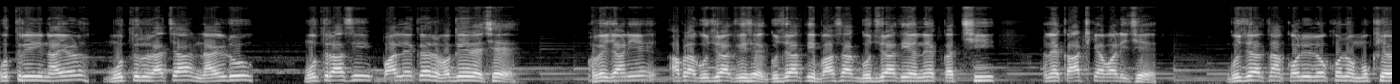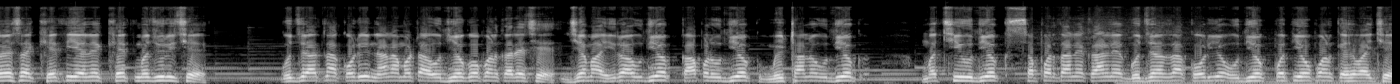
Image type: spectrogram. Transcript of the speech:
ઉત્તરી નાયડ મૂત્ર રાચા નાયડુ, મુત્રાસી, પાલેકર વગેરે છે. હવે જાણીએ આપણા ગુજરાત વિશે. ગુજરાતની ભાષા ગુજરાતી અને કચ્છી અને કાઠિયાવાડી છે. ગુજરાતના કોલી લોકોનો મુખ્ય વ્યવસાય ખેતી અને ખેતમજૂરી છે. ગુજરાતના કોળી નાના મોટા ઉદ્યોગો પણ કરે છે, જેમાં હીરા ઉદ્યોગ, કાપડ ઉદ્યોગ, મીઠાનો ઉદ્યોગ, મચ્છી ઉદ્યોગ, સફળતાને કારણે ગુજરાતના કોળીઓ ઉદ્યોગપતિઓ પણ કહેવાય છે.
